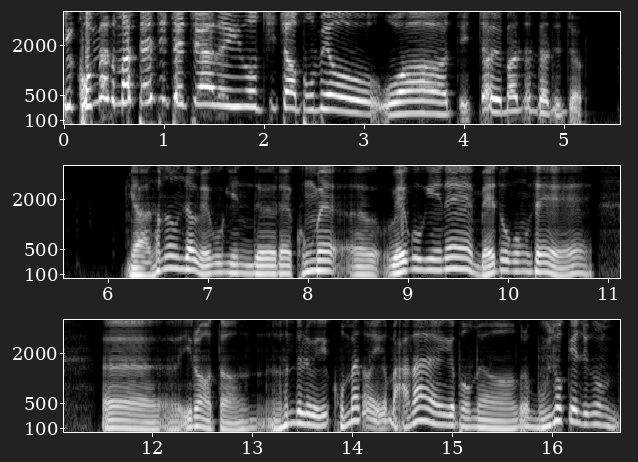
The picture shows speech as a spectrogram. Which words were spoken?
이 건매도만 떼지 떼지야 돼. 이거 진짜 보면. 와 진짜 열받는다 진짜. 야 삼성전자 외국인들의 공매 어, 외국인의 매도 공세에 에, 이런 어떤 흔들리고 이 공매도 이거 많아요 이게 보면. 그럼 무섭게 지금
